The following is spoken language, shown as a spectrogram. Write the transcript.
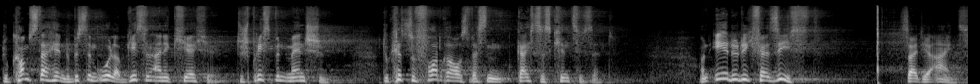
Du kommst dahin, du bist im Urlaub, gehst in eine Kirche, du sprichst mit Menschen, du kriegst sofort raus, wessen Geisteskind sie sind. Und ehe du dich versiehst, seid ihr eins.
